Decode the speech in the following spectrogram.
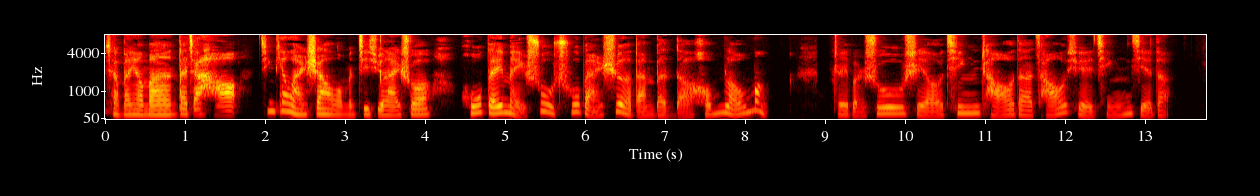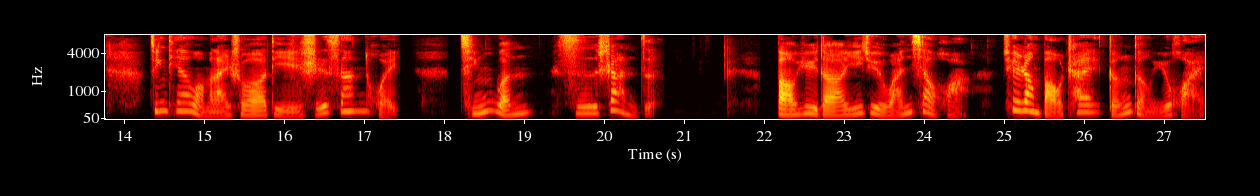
小朋友们，大家好！今天晚上我们继续来说湖北美术出版社版本的《红楼梦》。这本书是由清朝的曹雪芹写的。今天我们来说第十三回：晴雯撕扇子。宝玉的一句玩笑话，却让宝钗耿耿于怀。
